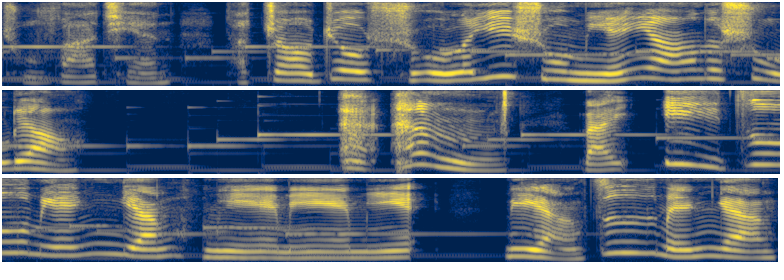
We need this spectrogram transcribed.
出发前，他照旧数了一数绵羊的数量。来，一只绵羊咩咩咩，两只绵羊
